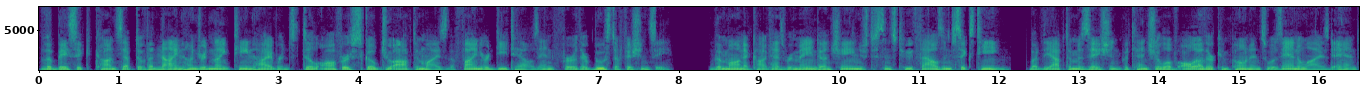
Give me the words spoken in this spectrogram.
The basic concept of the 919 hybrid still offers scope to optimize the finer details and further boost efficiency. The monocoque has remained unchanged since 2016, but the optimization potential of all other components was analyzed and,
